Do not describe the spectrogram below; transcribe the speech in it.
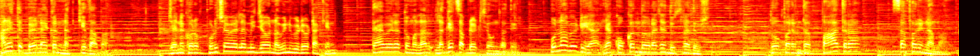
आणि ते बेल आयकन नक्की दाबा. जेणेकरून पुढच्या वेळेला मी जेव्हा नवीन व्हिडिओ टाकेन त्यावेळेला तुम्हाला लगेच अपडेट्स येऊन जातील. पुन्हा भेटूया या कोकण दौऱ्याच्या दुसऱ्या दिवशी. तोपर्यंत पाहत राहा सफारीनामा.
